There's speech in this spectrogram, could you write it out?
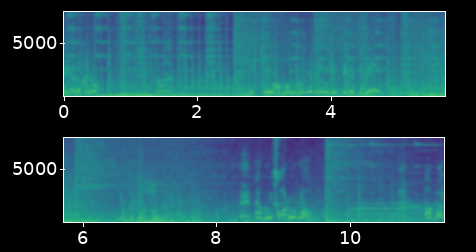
প্রদীপ গেল কেন? হ্যাঁ? কি অমঙ্গলের ইঙ্গিত দিলে তুমি? আমি করো না। আমার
